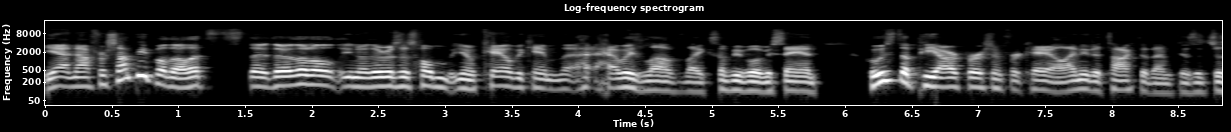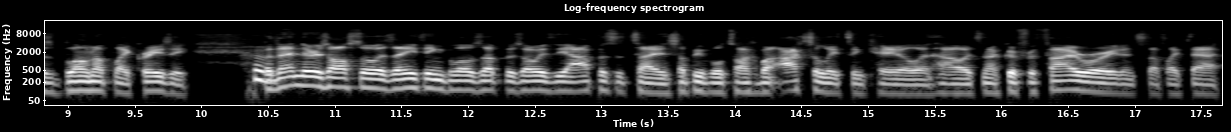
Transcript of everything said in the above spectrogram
yeah. Now, for some people though, let's they're, they're little. You know, there was this whole you know, kale became. I always love like some people would be saying, "Who's the PR person for kale?" I need to talk to them because it's just blown up like crazy. Hmm. but then there's also, as anything blows up, there's always the opposite side. Some people talk about oxalates in kale and how it's not good for thyroid and stuff like that.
